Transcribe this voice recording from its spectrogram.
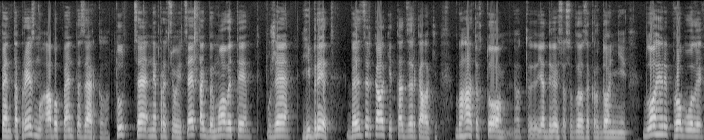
пентапризму або пентазеркало. Тут це не працює. Це, так би мовити, уже гібрид без дзеркалки та дзеркалки. Багато хто, от я дивився, особливо закордонні блогери, пробували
